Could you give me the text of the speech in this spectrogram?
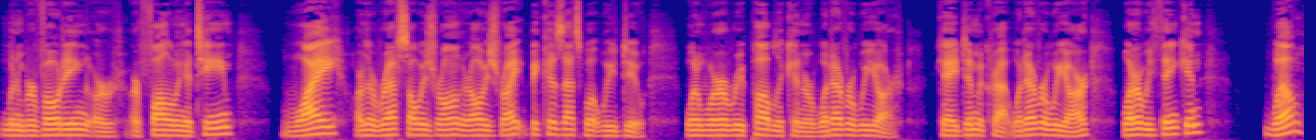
When we're voting or, or following a team, why are the refs always wrong or always right? Because that's what we do. When we're a Republican or whatever we are, okay, Democrat, whatever we are, what are we thinking? Well,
